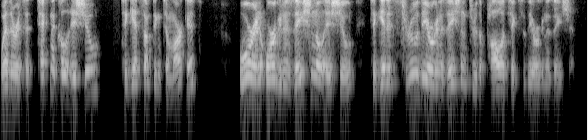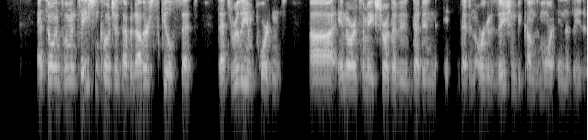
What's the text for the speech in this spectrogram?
whether it's a technical issue to get something to market or an organizational issue to get it through the organization, through the politics of the organization. And so implementation coaches have another skill set that's really important uh, in order to make sure that, it, that, in, that an organization becomes more innovative.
